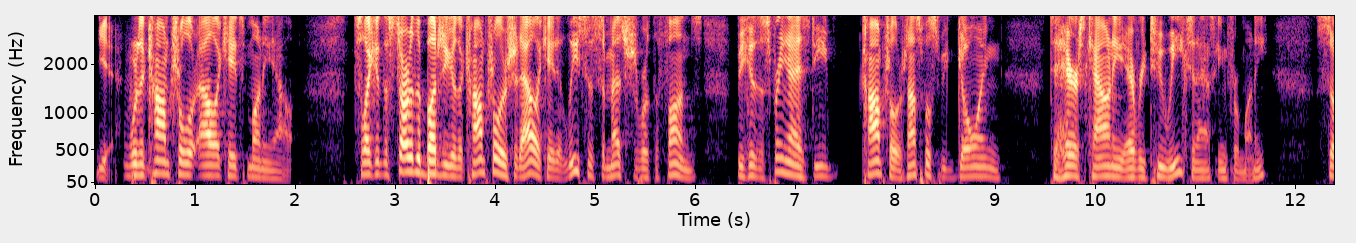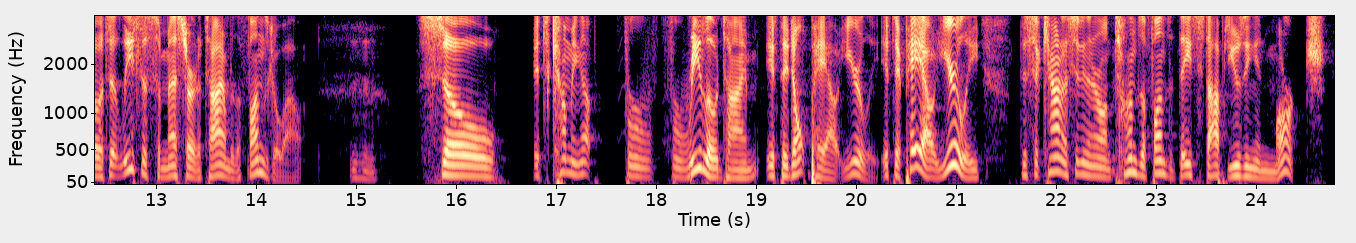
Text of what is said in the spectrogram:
Yeah, when the comptroller allocates money out. So, like at the start of the budget year, the comptroller should allocate at least a semester's worth of funds because the Spring ISD comptroller is not supposed to be going to Harris County every two weeks and asking for money. So it's at least a semester at a time where the funds go out. mm-hmm. So it's coming up for for reload time if they don't pay out yearly. If they pay out yearly, this account is sitting there on tons of funds that they stopped using in March.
